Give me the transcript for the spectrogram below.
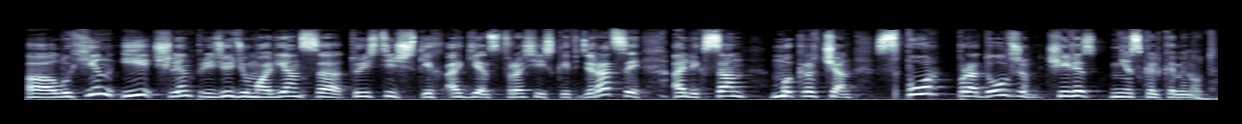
а, Лухин и член президиума Альянса туристических агентств Российской Федерации Александр Макарчан. Спор продолжим через несколько минут.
